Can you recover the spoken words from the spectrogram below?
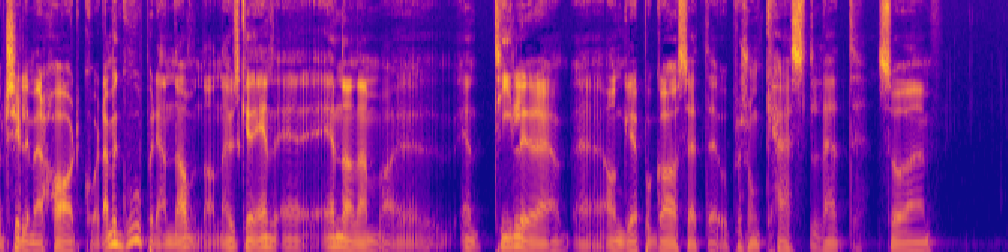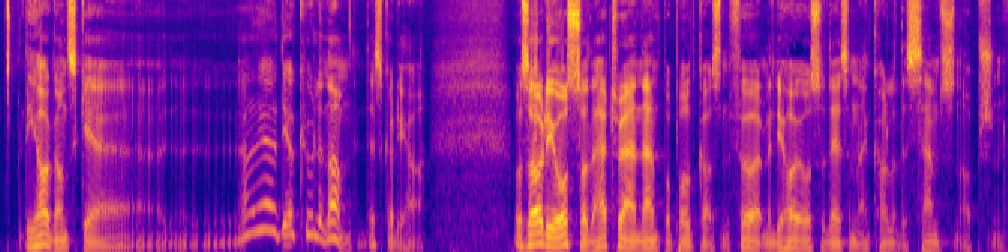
atskillig mer hardcore. De er gode på de navnene. Jeg husker en, en av dem, eh, en tidligere eh, angrep på Gaza heter Operasjon Cast Led. Så eh, de har ganske Ja, de har, de har kule navn. Det skal de ha. Og så har de jo også, det her tror jeg jeg nevnte på podkasten før, men de har jo også det som de kaller the Samson option,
